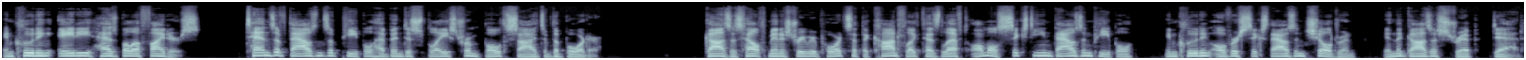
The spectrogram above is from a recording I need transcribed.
including 80 Hezbollah fighters tens of thousands of people have been displaced from both sides of the border. Gaza's health ministry reports that the conflict has left almost 16,000 people, including over 6,000 children, in the Gaza Strip dead.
